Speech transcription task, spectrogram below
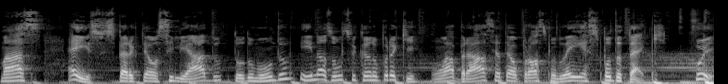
Mas é isso, espero que tenha auxiliado todo mundo e nós vamos ficando por aqui. Um abraço e até o próximo Layers.tech. Fui!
